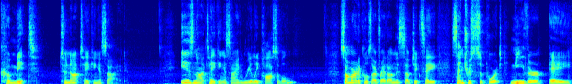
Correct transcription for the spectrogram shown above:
commit to not taking a side. Is not taking a side really possible? Some articles I've read on this subject say centrists support neither A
